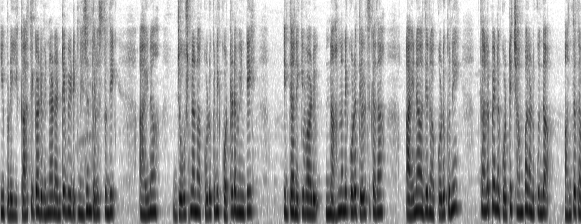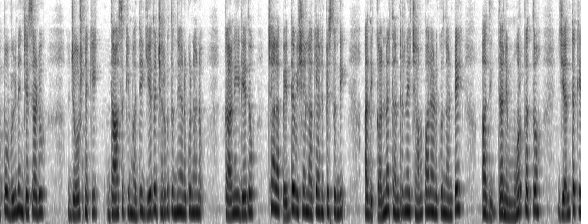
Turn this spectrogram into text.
ఇప్పుడు ఈ కాశీగాడు విన్నాడంటే వీడికి నిజం తెలుస్తుంది. అయినా జోష్న నా కొడుకుని కొట్టడం ఏంటి దానికి వాడు నాన్నని కూడా తెలుసు కదా. అయినా అది నా కొడుకుని తలపైన కొట్టి చంపాలనుకుందా? అంత తప్పు వీణం చేశాడు. జోష్ణకి దాసుకి మధ్య ఏదో జరుగుతుంది అనుకున్నాను. కానీ ఇదేదో చాలా పెద్ద విషయంలాగే అనిపిస్తుంది. అది కన్న తండ్రిని చంపాలనుకుందంటే అది దాని మూర్ఖత్వం. ఎంతకి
